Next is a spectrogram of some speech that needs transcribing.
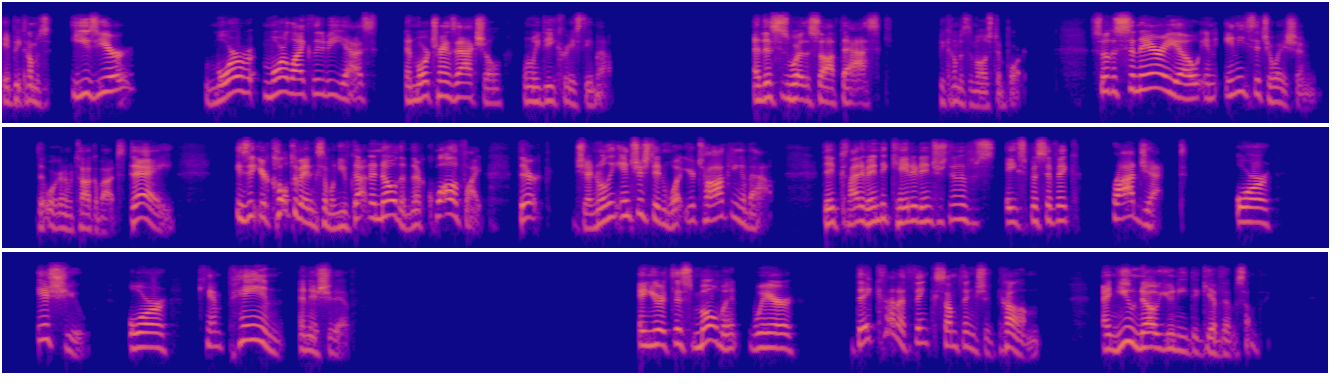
It becomes easier, more, more likely to be yes, and more transactional when we decrease the amount. And this is where the soft ask becomes the most important. So, the scenario in any situation that we're going to talk about today is that you're cultivating someone, you've gotten to know them, they're qualified, they're generally interested in what you're talking about. They've kind of indicated interest in a, a specific project or issue or campaign initiative. And you're at this moment where they kind of think something should come and you know you need to give them something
